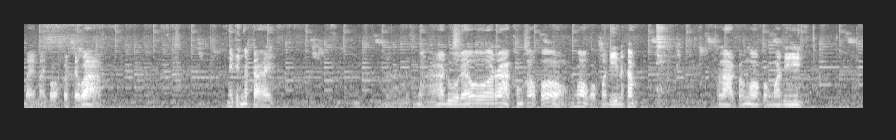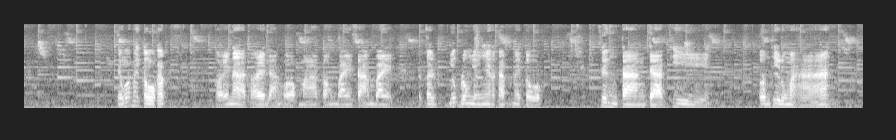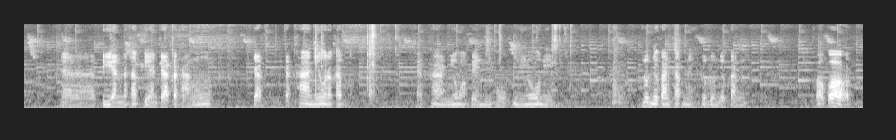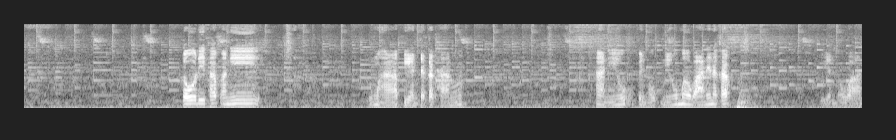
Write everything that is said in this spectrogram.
ใบใหม่ก็ออกแต่ว่า ไม่ถึงกับตาย มาหาดูแล้วรากของเขาก็งอกออกมาดีนะครับ รากก็งอกออกมาดี แต่ว่าไม่โตครับ ถอยหน้าถอยหลังออกมาสองใบสามใบ แล้วก็ยุบลงอย่างนี้ยนะครับ ไม่โต ซึ่งต่างจากที่ต้นที่ลุงมาหาเเปลี่ยนนะครับ เปลี่ยนจากกระถางจากจากห้านิ้วนะครับ จากห้านิ้วมาเป็นหกนิ้วนี่ รุ่นเดียวกันครับนี่รุ่นรุ่นเดียวกันเขาก็ โตดีครับ อันนี้ลุงมหาเปลี่ยนจากกระถางห้านิ้วเป็นหกนิ้วเมื่อวานนี้นะครับ เปลี่ยนเมื่อวาน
